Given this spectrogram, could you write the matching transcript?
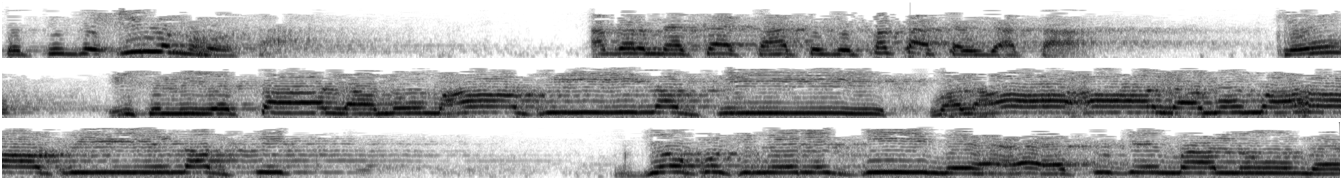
تو تجھے علم ہوتا، اگر میں کہتا تجھے پتہ چل جاتا. کیوں؟ اس لیے تالم معافی نفسی ولا عالم معافی نفسی جو کچھ میرے جی میں ہے تجھے معلوم ہے،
